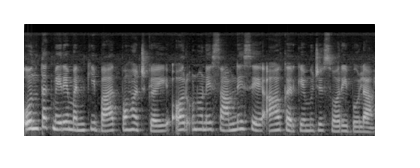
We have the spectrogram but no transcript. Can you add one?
उन तक मेरे मन की बात पहुँच गई और उन्होंने सामने से आ करके मुझे सॉरी बोला।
